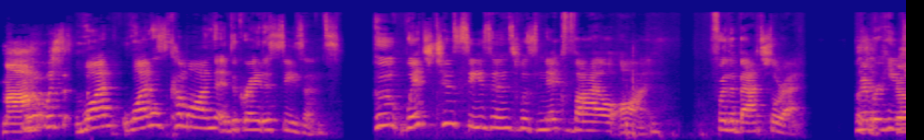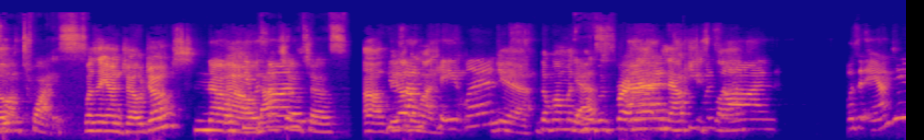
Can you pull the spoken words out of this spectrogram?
Mom? What was One one has come on the, the greatest seasons. Who? Which two seasons was Nick Viall on for The Bachelorette? Was Remember, he was on twice. Was he on JoJo's? No, No. he was Not on. JoJo's. Oh, He the was other on one. Kaitlyn. Yeah, the one with Yes. who was and now he she's was blonde. on. Was it Andi?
